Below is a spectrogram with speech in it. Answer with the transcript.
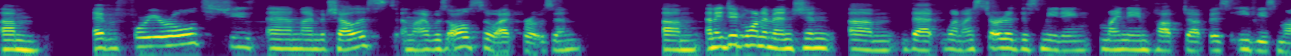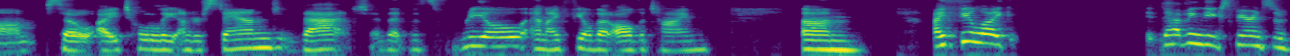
Um, I have a four year old, she's and I'm a cellist, and I was also at Frozen. Um, and I did want to mention um, that when I started this meeting, my name popped up as Evie's mom. So I totally understand that, that it's real, and I feel that all the time. Um, I feel like having the experience of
